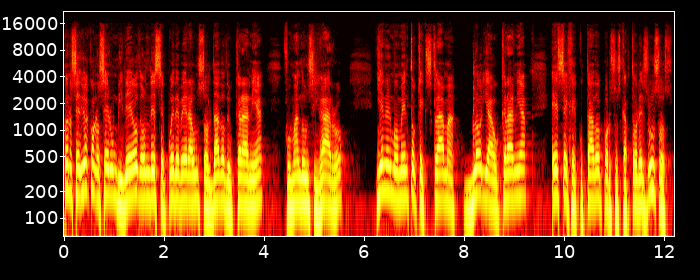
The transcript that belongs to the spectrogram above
Bueno, se dio a conocer un video donde se puede ver a un soldado de Ucrania fumando un cigarro y en el momento que exclama Gloria a Ucrania es ejecutado por sus captores rusos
